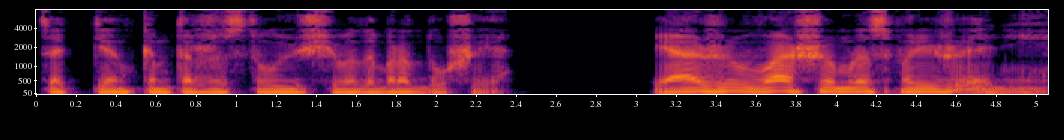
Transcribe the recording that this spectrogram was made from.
с оттенком торжествующего добродушия. — Я же в вашем распоряжении,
